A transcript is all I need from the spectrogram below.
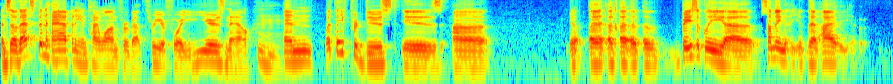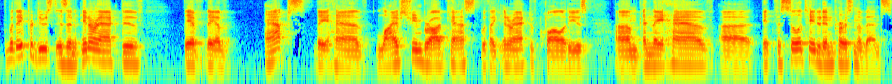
and so that's been happening in Taiwan for about three or four years now. And what they've produced is, uh, you know, a, a, a, basically uh, something that I, what they've produced is an interactive. They have they have apps. They have live stream broadcasts with like interactive qualities, um, and they have uh, it facilitated in person events.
